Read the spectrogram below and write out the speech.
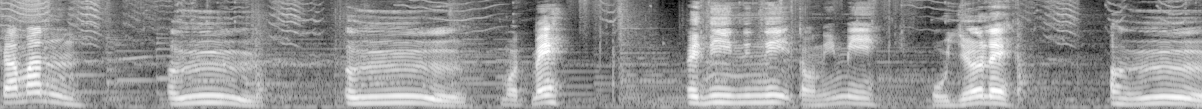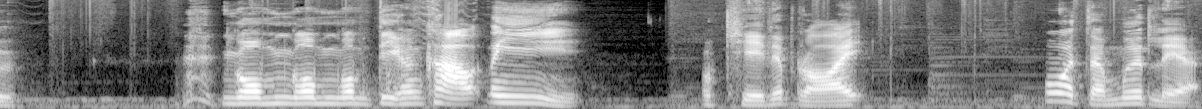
กามันเออเออหมดไหมไอ้นี่นี่นี่ตรงนี้มีโหเยอะเลยเอองมงมงมตีข้างข่าวนี่ โอเคเรียบร้อย โคตรจะมืดเลยอะ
